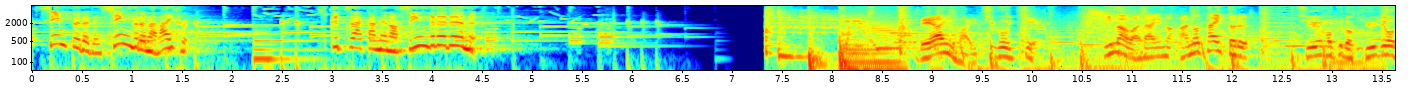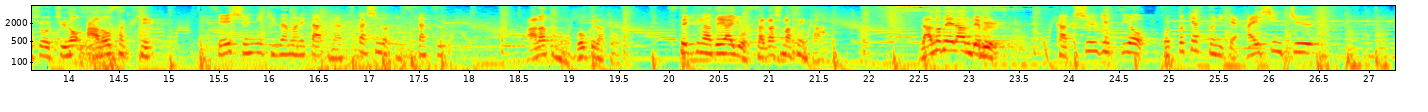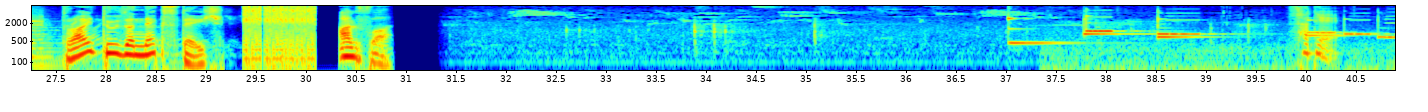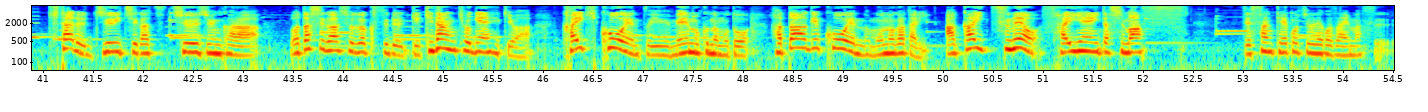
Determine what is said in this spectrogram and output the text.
シンプルでシングルなライフ。菊池茜のシングルルーム。出会いは一期一会。今話題のあのタイトル。注目度急上昇中のあの作品。青春に刻まれた懐かしの一冊。あなたも僕らと素敵な出会いを探しませんか？ラノベランデブー。各週月曜ポッドキャストにて配信中。Try to the next stage. Alpha. さて、来たる11月中旬から、私が所属する劇団虚言壁は、怪奇公演という名目のもと、旗揚げ公演の物語、赤い爪を再演いたします。絶賛稽古中でございます。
